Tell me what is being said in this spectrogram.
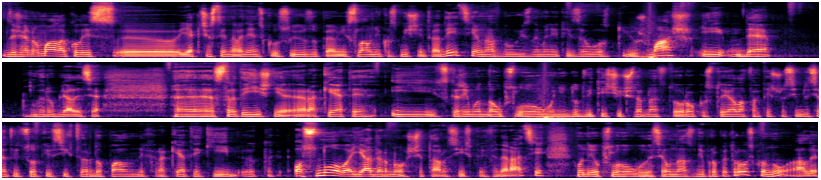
Звичайно, мала колись, е, як частина Радянського Союзу, певні славні космічні традиції. У нас був і знаменитий завод Южмаш, і де вироблялися стратегічні ракети, і, скажімо, на обслуговуванні до 2014 року стояло фактично 70% всіх твердопаливних ракет, які е, так, основа ядерного щита Російської Федерації. Вони обслуговувалися у нас в Дніпропетровську. Ну але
